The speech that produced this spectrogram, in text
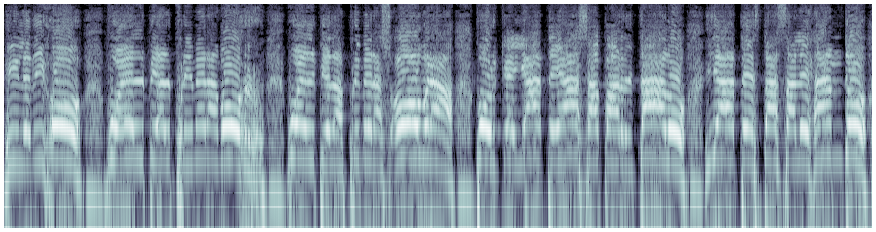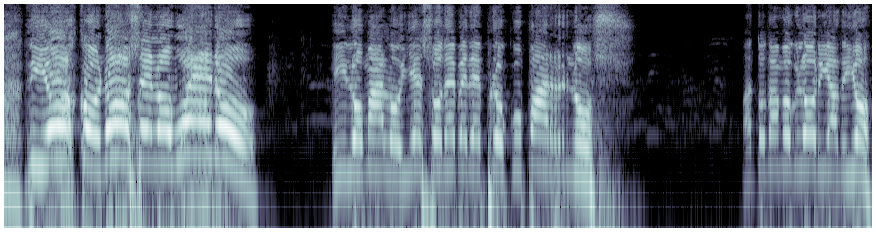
y le dijo: Vuelve al primer amor, vuelve a las primeras obras, porque ya te has apartado, ya te estás alejando. Dios conoce lo bueno y lo malo y eso debe de preocuparnos. ¿Cuánto damos gloria a Dios?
